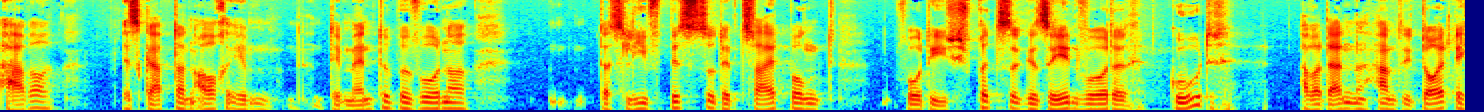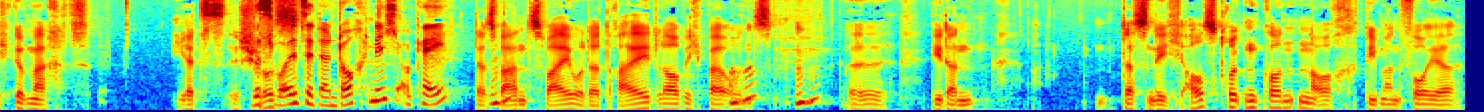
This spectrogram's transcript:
Aber es gab dann auch eben demente Bewohner. Das lief bis zu dem Zeitpunkt, wo die Spritze gesehen wurde, gut. Aber dann haben sie deutlich gemacht, jetzt ist Schluss. Das wollt ihr dann doch nicht, okay? Das waren zwei oder drei, glaube ich, bei uns, äh, die dann das nicht ausdrücken konnten, auch die man vorher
